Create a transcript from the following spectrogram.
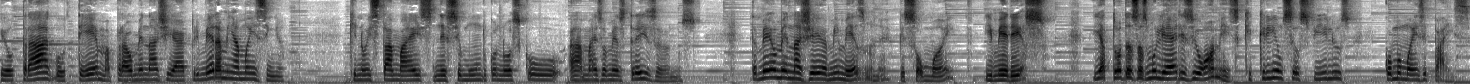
eu trago o tema para homenagear primeiro a minha mãezinha, que não está mais nesse mundo conosco há mais ou menos três anos. Também homenageio a mim mesma, né, que sou mãe e mereço, e a todas as mulheres e homens que criam seus filhos como mães e pais.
